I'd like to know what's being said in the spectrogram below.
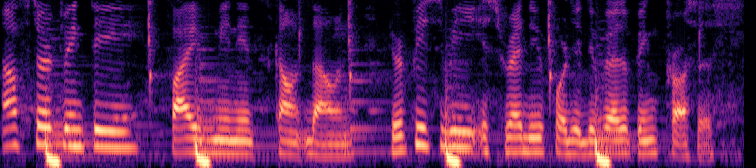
After 25 minutes countdown, your PCB is ready for the developing process.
